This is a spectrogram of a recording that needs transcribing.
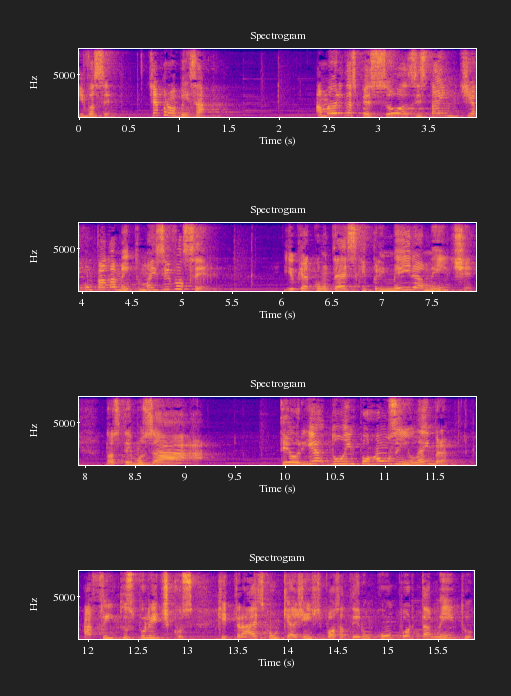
E você? Já parou para pensar? A maioria das pessoas está em dia com o pagamento, mas e você? E o que acontece é que primeiramente nós temos a teoria do empurrãozinho, lembra? A fim dos políticos, que traz com que a gente possa ter um comportamento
